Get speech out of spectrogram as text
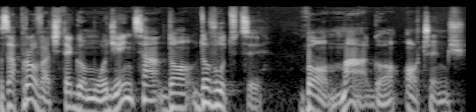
Zaprowadź tego młodzieńca do dowódcy, bo ma go o czymś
